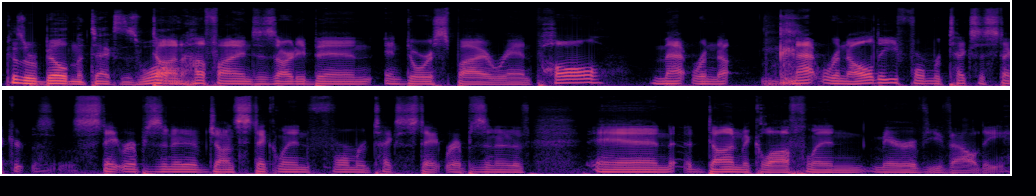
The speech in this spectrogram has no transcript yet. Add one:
Because we're building the Texas wall. Don Huffines has already been endorsed by Rand Paul, Matt Matt Rinaldi, former Texas State, state representative, John Stickland, former Texas state representative, and Don McLaughlin, mayor of Uvalde.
